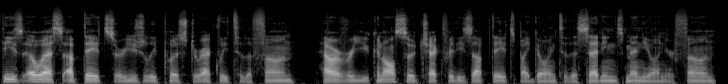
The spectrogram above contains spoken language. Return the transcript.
These OS updates are usually pushed directly to the phone. However, you can also check for these updates by going to the settings menu on your phone,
